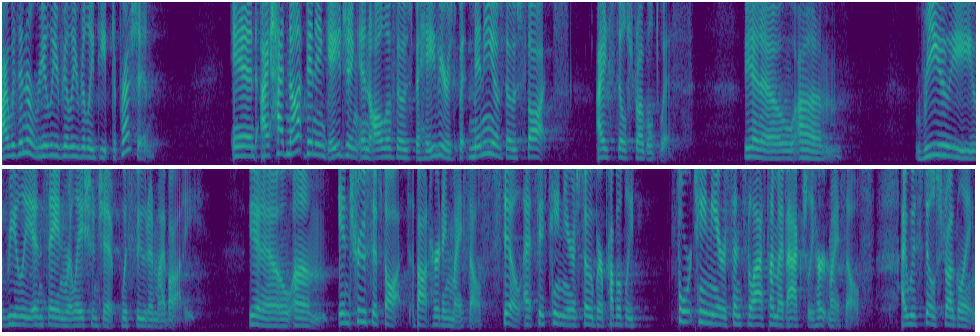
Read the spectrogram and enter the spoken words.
I was in a really, really, really deep depression. And I had not been engaging in all of those behaviors, but many of those thoughts I still struggled with. You know, um, really, really insane relationship with food and my body you know, um, intrusive thoughts about hurting myself. Still, at 15 years sober, probably 14 years since the last time I've actually hurt myself, I was still struggling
